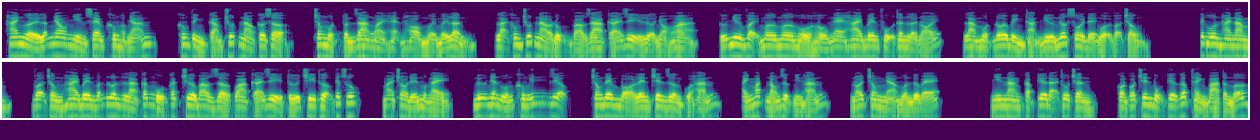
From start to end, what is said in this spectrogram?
Hai người lẫn nhau nhìn xem không hợp nhãn, không tình cảm chút nào cơ sở, trong một tuần ra ngoài hẹn hò mười mấy lần, lại không chút nào đụng vào ra cái gì lựa nhỏ hoa cứ như vậy mơ mơ hồ hồ nghe hai bên phụ thân lời nói là một đôi bình thản như nước sôi để ngội vợ chồng. Kết hôn hai năm, vợ chồng hai bên vẫn luôn là các ngủ cắt chưa bao giờ qua cái gì tứ chi thượng tiếp xúc, mãi cho đến một ngày, nữ nhân uống không ít rượu, trong đêm bỏ lên trên giường của hắn, ánh mắt nóng rực nhìn hắn, nói trong nhà muốn đứa bé. Nhìn nàng cặp kia đại thô chân, còn có trên bụng kia gấp thành ba tầng mỡ,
